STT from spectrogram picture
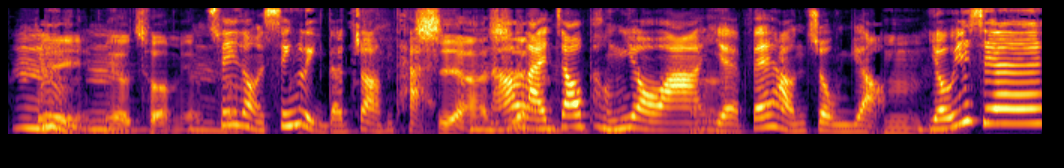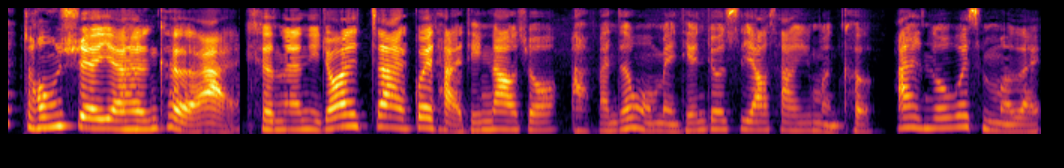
嗯、对，嗯、没有错，没有错，是一种心理的状态。是啊，然后来交朋友啊，嗯、也非常重要。嗯，有一些同学也很可爱，可能你就会在柜台听到说啊，反正我每天就是要上一门课。啊，你说为什么嘞？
